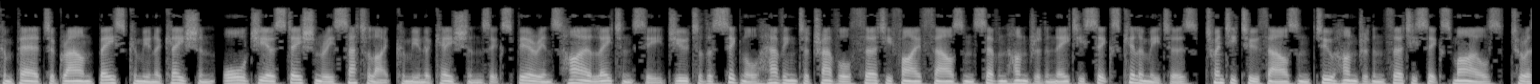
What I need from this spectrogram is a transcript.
Compared to ground-based communication, all geostationary satellite communications experience higher latency due to the signal having to travel 35,786 kilometers (22,236 miles) to a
